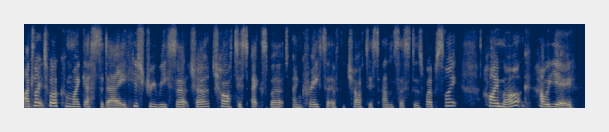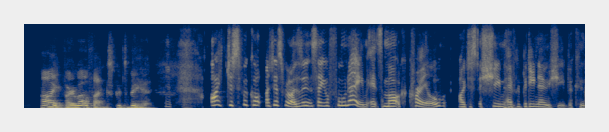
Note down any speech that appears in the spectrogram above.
I'd like to welcome my guest today, history researcher, Chartist expert, and creator of the Chartist Ancestors website. Hi, Mark. How are you? Hi, very well, thanks. Good to be here. I just forgot, I just realised I didn't say your full name. It's Mark Crail. I just assume everybody knows you because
